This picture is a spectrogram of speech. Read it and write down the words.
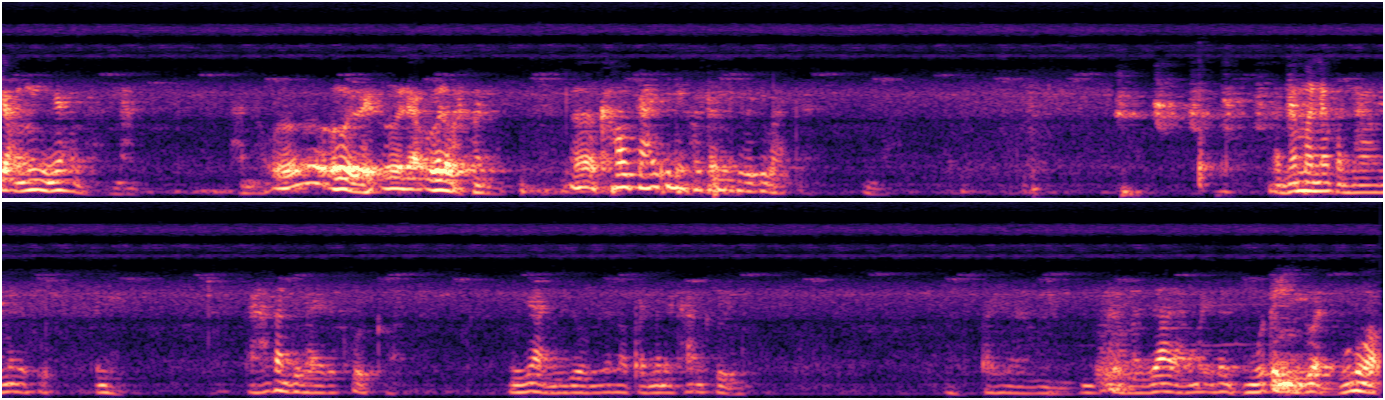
อย่างนี้ไงนั่นท่านเออเออเลยเออแล้วเออแล้วเออ เข้าใจที่นี่เข้าใจที่ปฏิบัติแต่นั้นมันแล้วปัญหาไม่ได้พูดนี่ หาท่านที่ไรก็พูดก่อนมีญาติมีโยมแล้วเราไปม่ได้ข้างคืน ไประยะหลังไม่ต้องหูตึงด้วยหูหนวก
